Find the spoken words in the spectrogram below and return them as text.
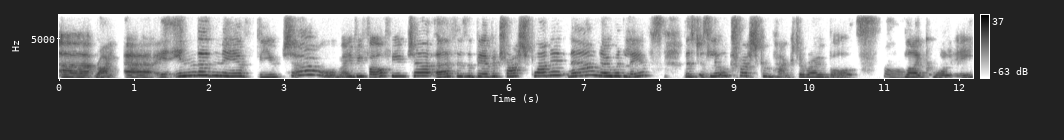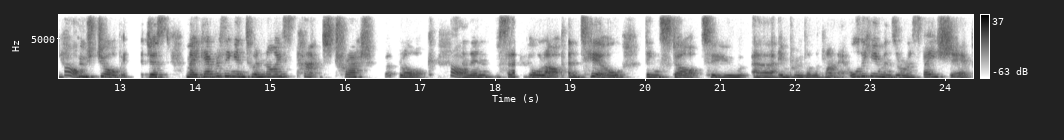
uh, right. Uh, in the near future, or maybe far future, Earth is a bit of a trash planet now. No one lives. There's just little trash compactor robots Oh, like WALL-E, Oh. whose job is to just make everything into a nice packed trash block oh. and then set it all up until things start to uh, improve on the planet. All the humans are on a spaceship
